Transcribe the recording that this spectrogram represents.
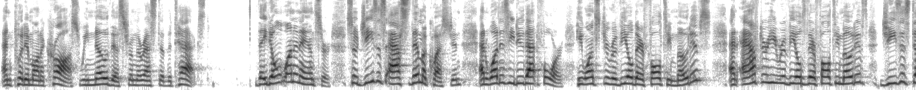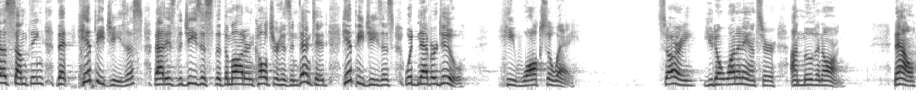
and put him on a cross. We know this from the rest of the text. They don't want an answer. So Jesus asks them a question, and what does he do that for? He wants to reveal their faulty motives, and after he reveals their faulty motives, Jesus does something that hippie Jesus, that is the Jesus that the modern culture has invented, hippie Jesus would never do he walks away. Sorry, you don't want an answer. I'm moving on. Now,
